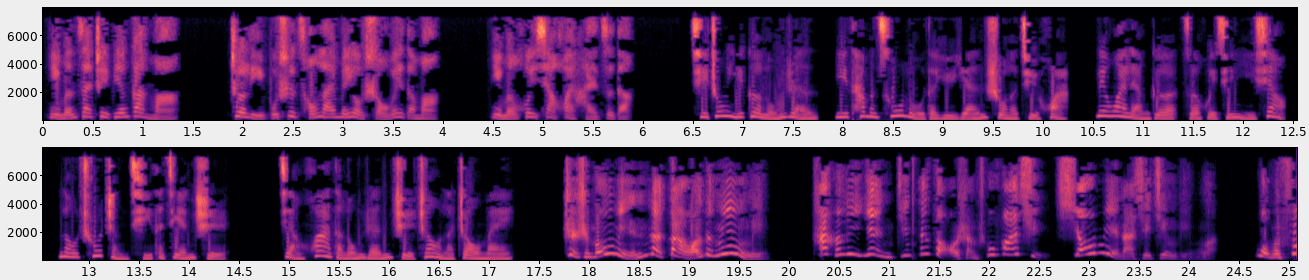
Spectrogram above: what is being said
你们在这边干嘛？这里不是从来没有守卫的吗？你们会吓坏孩子的。”其中一个龙人以他们粗鲁的语言说了句话。另外两个则会心一笑，露出整齐的坚持。讲话的龙人只皱了皱眉：“这是农民的大王的命令，他和丽燕今天早上出发去消灭那些精灵了。我们奉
